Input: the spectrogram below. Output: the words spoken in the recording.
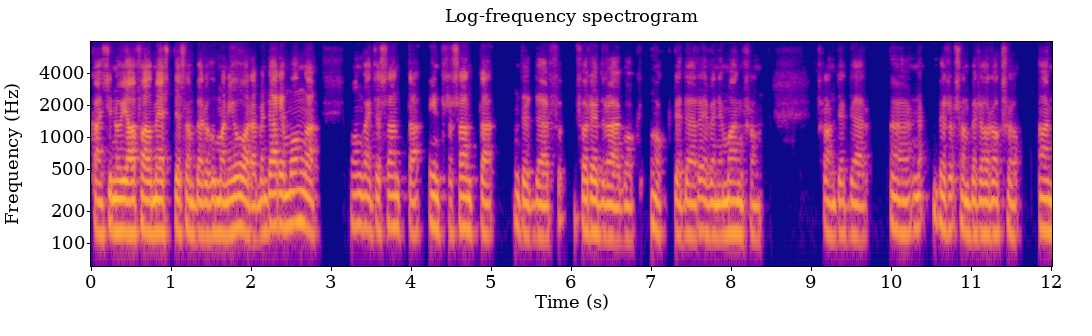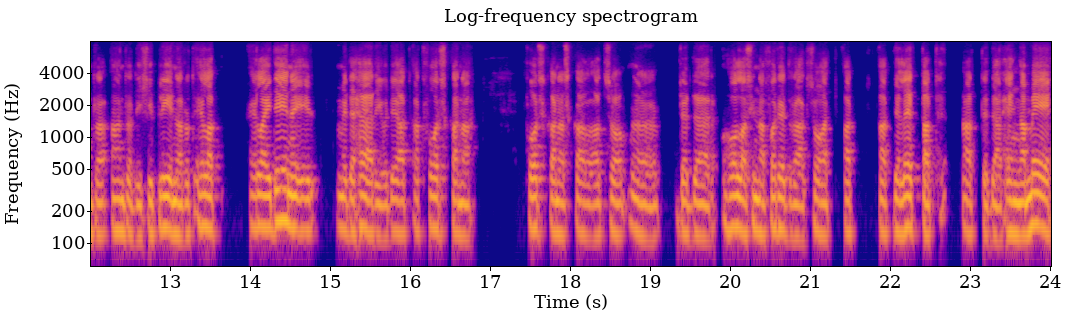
kanske nu i alla fall mest det som berör humaniora, men där är många, många intressanta, intressanta det där föredrag och, och det där evenemang från, från det där, eh, som berör också andra, andra discipliner. Och hela, hela idén med det här är ju det att, att forskarna, forskarna ska alltså eh, det där, hålla sina föredrag så att, att, att det är lätt att, att det där hänga med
